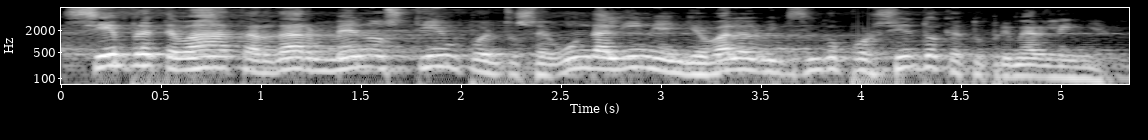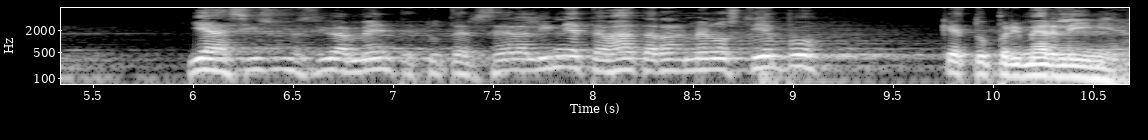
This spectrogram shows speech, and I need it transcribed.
siempre te vas a tardar menos tiempo en tu segunda línea en llevar al 25% que tu primera línea. Y así sucesivamente. Tu tercera línea te vas a tardar menos tiempo que tu primera línea.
